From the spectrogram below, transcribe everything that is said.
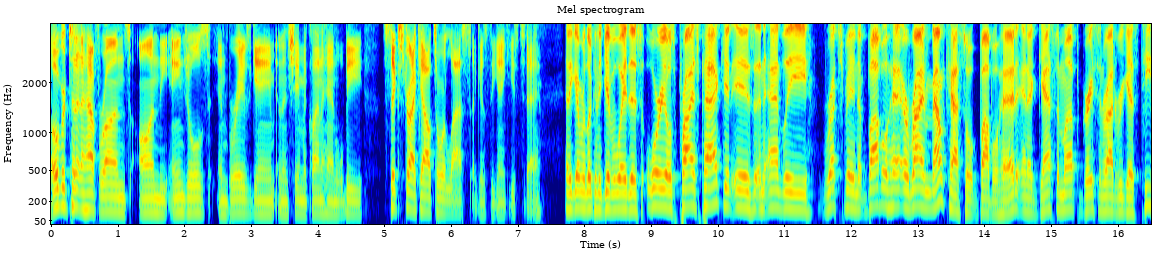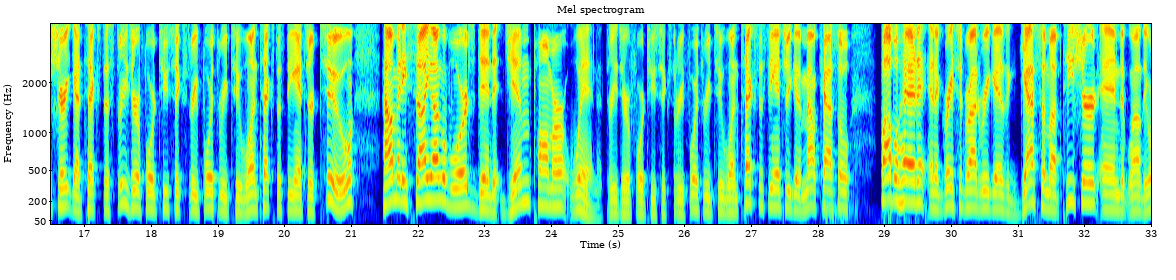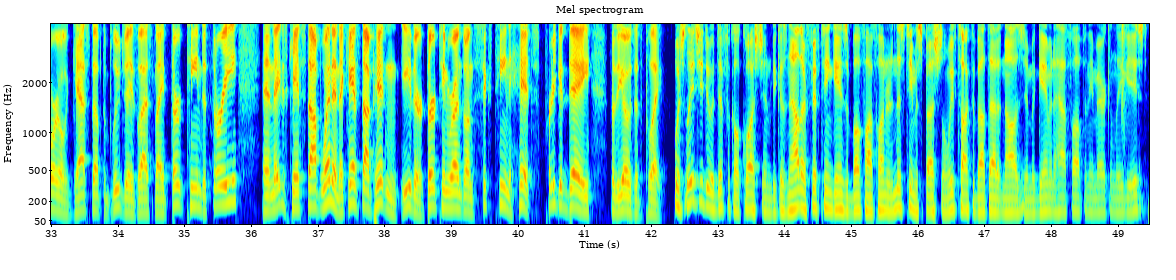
over 10 and a half runs on the Angels and Braves game, and then Shane McClanahan will be six strikeouts or less against the Yankees today. And again, we're looking to give away this Orioles prize pack. It is an Adley Rutschman bobblehead or Ryan Mountcastle bobblehead and a Gas 'em Up Grayson Rodriguez t shirt. You got to text us 304 263 4321. Text us the answer to how many Cy Young Awards did Jim Palmer win? 304 263 4321. Text us the answer. You get a Mountcastle bobblehead and a Grayson Rodriguez gas 'em up t-shirt and well the Orioles gassed up the Blue Jays last night 13 to 3 and they just can't stop winning. They can't stop hitting either. 13 runs on 16 hits. Pretty good day for the O's at the plate. Which leads you to a difficult question because now they're 15 games above 500, and this team is special. And we've talked about that at nauseum. A game and a half up in the American League East.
